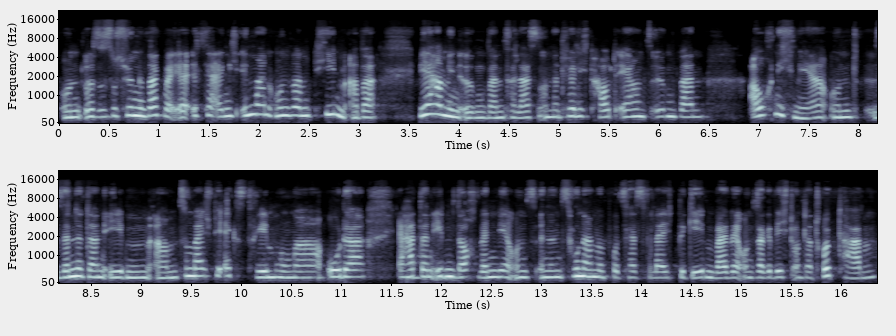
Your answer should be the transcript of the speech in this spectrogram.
Und du hast es so schön gesagt, weil er ist ja eigentlich immer in unserem Team, aber wir haben ihn irgendwann verlassen und natürlich traut er uns irgendwann auch nicht mehr und sendet dann eben ähm, zum Beispiel Extremhunger oder er hat dann eben doch, wenn wir uns in einen Zunahmeprozess vielleicht begeben, weil wir unser Gewicht unterdrückt haben,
